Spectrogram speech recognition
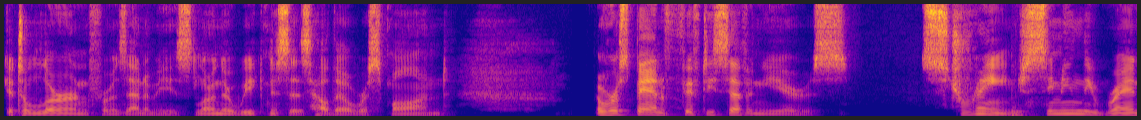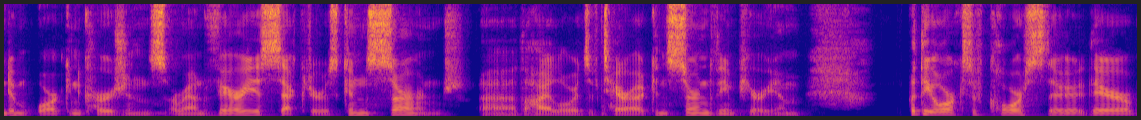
get to learn from his enemies, learn their weaknesses, how they'll respond. Over a span of 57 years, strange, seemingly random orc incursions around various sectors concerned uh, the High Lords of Terra, concerned the Imperium. But the orcs, of course, they're they're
